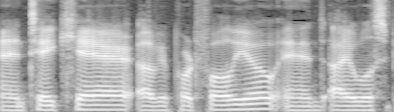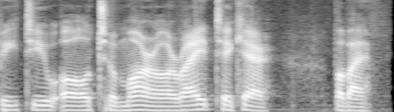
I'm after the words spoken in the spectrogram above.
and take care of your portfolio. And I will speak to you all tomorrow. All right? Take care. Bye bye.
